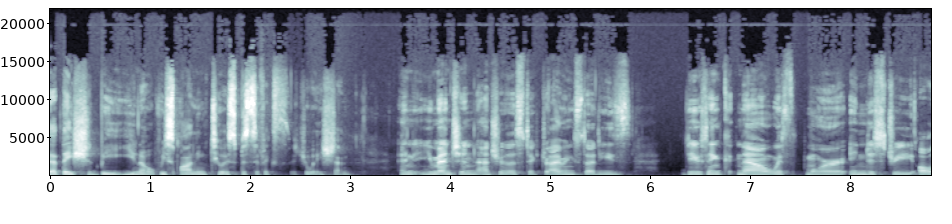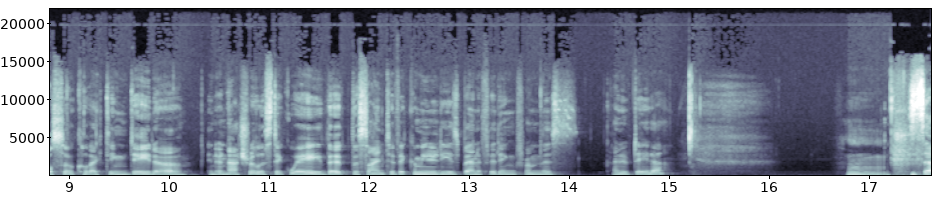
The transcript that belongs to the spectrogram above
that they should be you know responding to a specific situation. And you mentioned naturalistic driving studies. Do you think now with more industry also collecting data in a naturalistic way that the scientific community is benefiting from this kind of data? Hmm. so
